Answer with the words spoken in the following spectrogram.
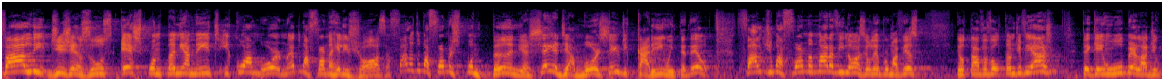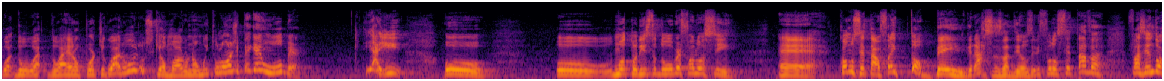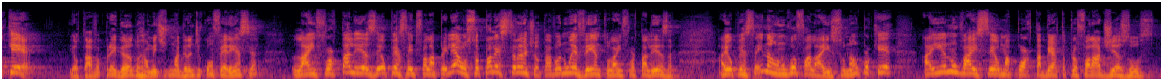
Fale de Jesus espontaneamente e com amor, não é de uma forma religiosa, fala de uma forma espontânea, cheia de amor, cheia de carinho, entendeu? Fale de uma forma maravilhosa. Eu lembro uma vez, eu estava voltando de viagem, peguei um Uber lá de, do, do aeroporto de Guarulhos, que eu moro não muito longe, peguei um Uber. E aí, o, o, o motorista do Uber falou assim: é, Como você está? Eu falei: Estou bem, graças a Deus. Ele falou: Você estava fazendo o quê? Eu estava pregando realmente numa grande conferência lá em Fortaleza. Eu pensei de falar para ele: ah, eu sou palestrante, eu estava num evento lá em Fortaleza. Aí eu pensei: não, não vou falar isso não, porque aí não vai ser uma porta aberta para eu falar de Jesus.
